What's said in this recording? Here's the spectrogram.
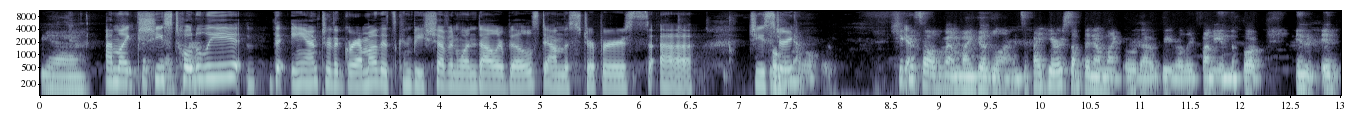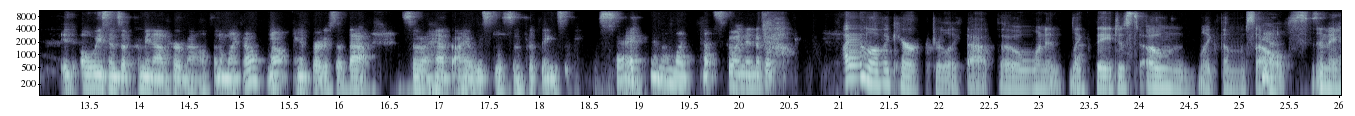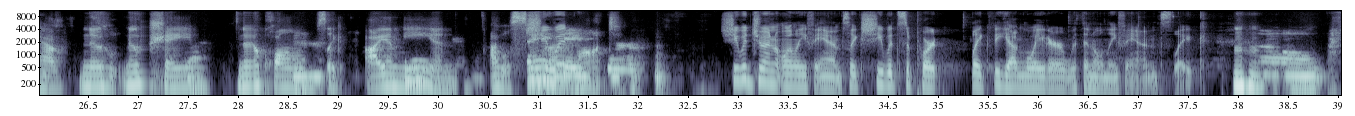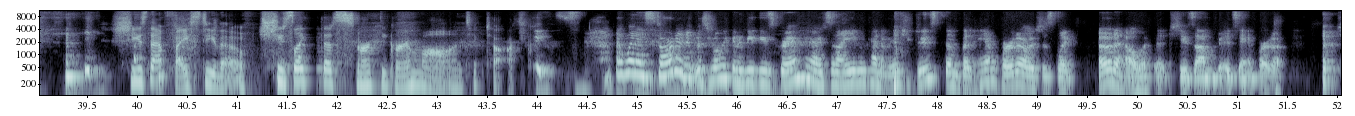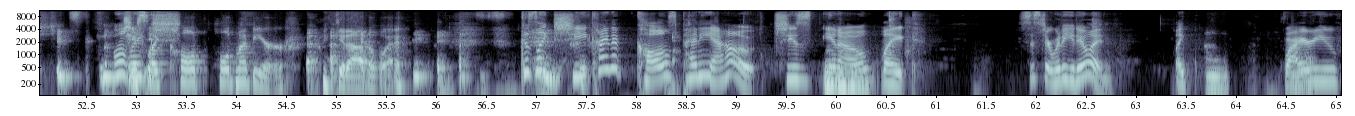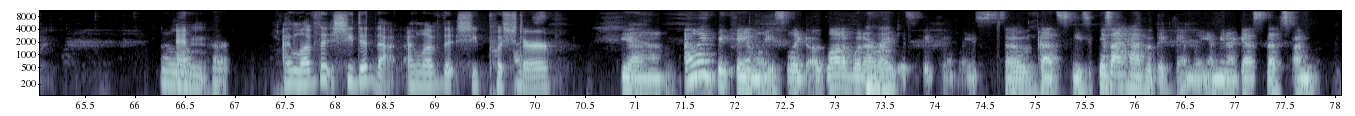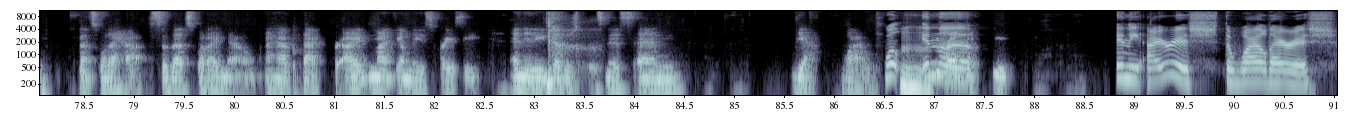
yeah, i'm like took she's totally the aunt or the grandma that's gonna be shoving one dollar bills down the stripper's uh g-string took over. She Yeah. gets all of my good lines. If I hear something, I'm like, "Oh, that would be really funny in the book," and it it always ends up coming out of her mouth, and I'm like, "Oh, no, Aunt Berta said that." So I have I always listen for things that people say, and I'm like, "That's going in a book." I love a character like that though, when it like they just own like themselves and they have no no shame, no qualms. Like I am me and I will say She what I would- want. For- She would join OnlyFans. Like she would support like the young waiter with an OnlyFans. Like Mhm. No. she's that feisty though. She's like the snarky grandma on TikTok. and when I started, it was really going to be these grandparents, and I even kind of introduced them. But Aunt Berta was just like, "Oh, to hell with it." She's um, it's Aunt Berta. She's gonna Well, She's like, like, hold, hold my beer. Get out of the way. Because like she kind of calls Penny out. She's, you know, like, sister, what are you doing? Like, Um, why yeah. are you? I And- her. I love that she did that. I love that she pushed her. Yeah, I like big families. Like a lot of what I Mhm. write is big families, so that's easy because I have a big family. I mean, I guess that's I'm that's what I have. So that's what I know. I have that. I my family is crazy and in each other's business, and yeah, wild. Well, Mhm. in We were at the the- in the Irish, the Wild Irish,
